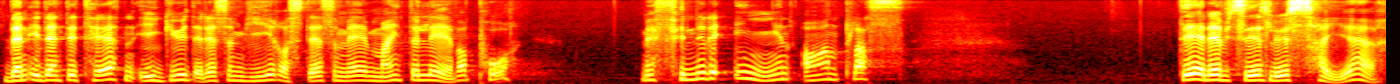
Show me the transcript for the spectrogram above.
den identiteten i Gud er det som gir oss det som vi er meint å leve på. Vi finner det ingen annen plass. Det er det C.S. Lewis sier her.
